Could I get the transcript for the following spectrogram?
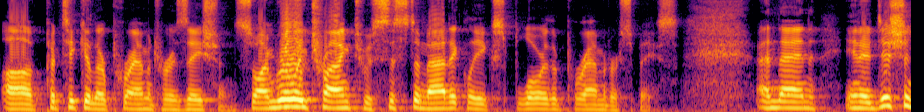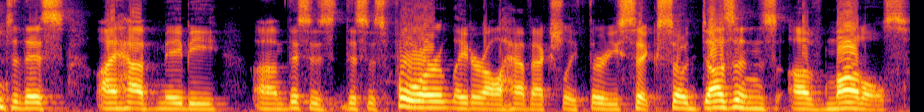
of particular parameterizations. So I'm really trying to systematically explore the parameter space. And then in addition to this, I have maybe, um, this, is, this is four, later I'll have actually 36. So dozens of models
